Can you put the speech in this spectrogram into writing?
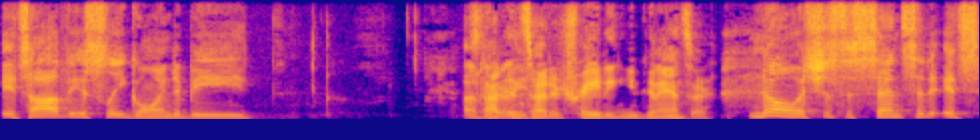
it's obviously going to be. It's not very- insider trading. You can answer. no, it's just a sense that it's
